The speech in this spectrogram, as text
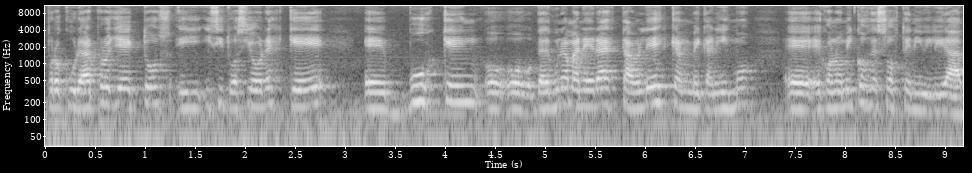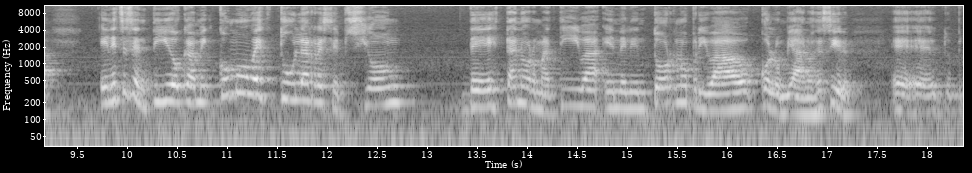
procurar proyectos y, situaciones que eh, busquen o, de alguna manera establezcan mecanismos eh, económicos de sostenibilidad. En este sentido, Cami, ¿cómo ves tú la recepción de esta normativa en el entorno privado colombiano? Es decir, eh, eh,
